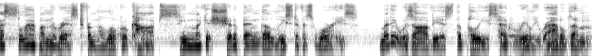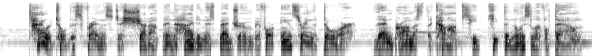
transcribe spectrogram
A slap on the wrist from the local cops seemed like it should have been the least of his worries, but it was obvious the police had really rattled him. Tyler told his friends to shut up and hide in his bedroom before answering the door, then promised the cops he'd keep the noise level down.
